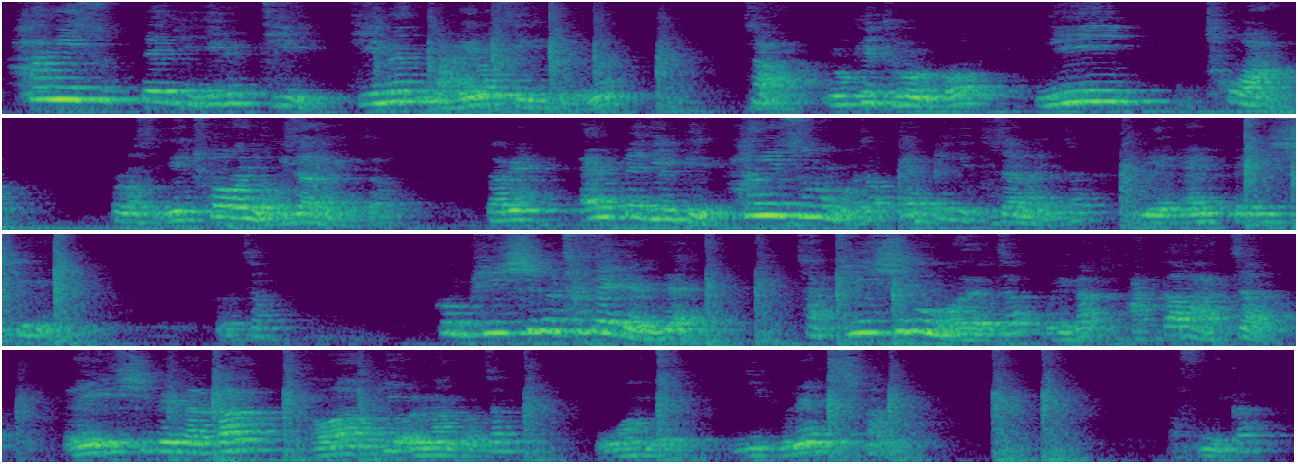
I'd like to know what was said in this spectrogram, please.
항의 수 빼기 1d d는 마이너스 1이거든요. 자, 여기 들어올 거, 이 초항 플러스 이 초항은 여기잖아요, 그죠? 그 다음에 m 빼기 1d 항의수는 뭐죠? m 빼기 9잖아요, 그죠? 이 m 빼기 10이 되죠. 그렇죠? 그럼 b10을 찾아야 되는데, 자, b10은 뭐였죠? 우리가 아까 봤죠? a10에다가 더하기 얼마인 거죠? 5한 거, 2분의 10한 거. 맞습니까?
